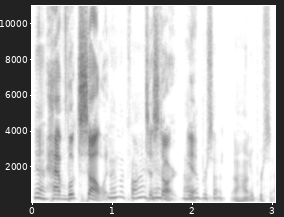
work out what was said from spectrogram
Yeah. have looked solid They look fine to yeah, start. Yeah. 100%. 100%.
